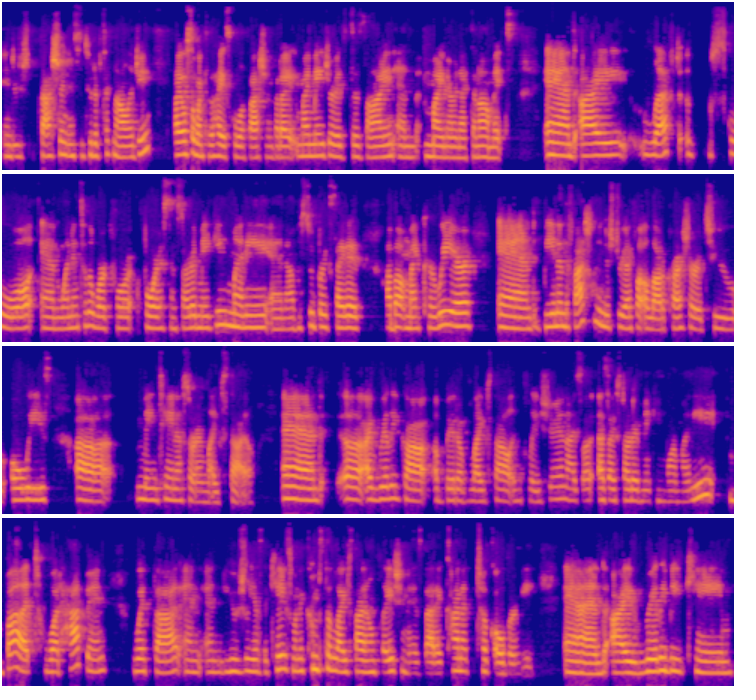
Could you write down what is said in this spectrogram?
Fashion Institute of Technology, I also went to the High School of Fashion, but I, my major is design and minor in economics. And I left school and went into the workforce and started making money. And I was super excited about my career. And being in the fashion industry, I felt a lot of pressure to always uh, maintain a certain lifestyle. And uh, I really got a bit of lifestyle inflation as, as I started making more money. But what happened with that, and, and usually is the case when it comes to lifestyle inflation, is that it kind of took over me. And I really became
